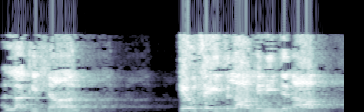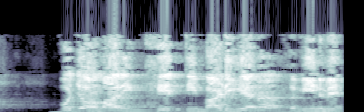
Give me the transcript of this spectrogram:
اللہ کی شان کہ اسے اطلاع ملی جناب، وہ جو ہماری کھیتی باڑی ہے نا زمین میں،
